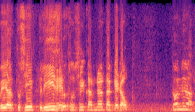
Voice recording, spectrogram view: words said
ਵੀ ਯਾਰ ਤੁਸੀਂ ਪਲੀਜ਼ ਜੇ ਤੁਸੀਂ ਕਰਨਾ ਤਾਂ ਗੈਟ ਆਊਟ ਦੋਨੇ ਹੱਥ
